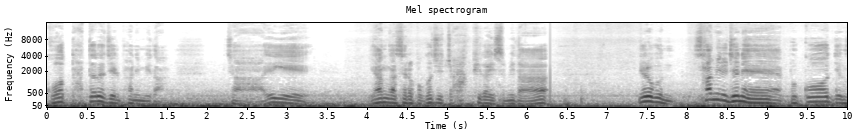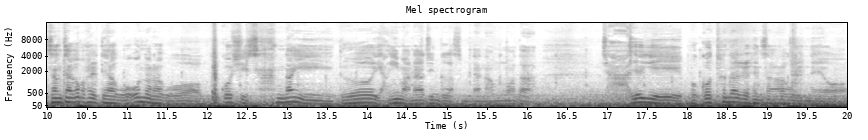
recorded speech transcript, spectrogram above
곧 다 떨어질 판입니다. 자 여기 양가새로 벚꽃이 쫙 피가 있습니다. 여러분 3일 전에 벚꽃 영상 작업할 때하고 오늘하고 벚꽃이 상당히 더 양이 많아진 것 같습니다. 나무마다. 자 여기 벚꽃 터널을 행사하고 있네요.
